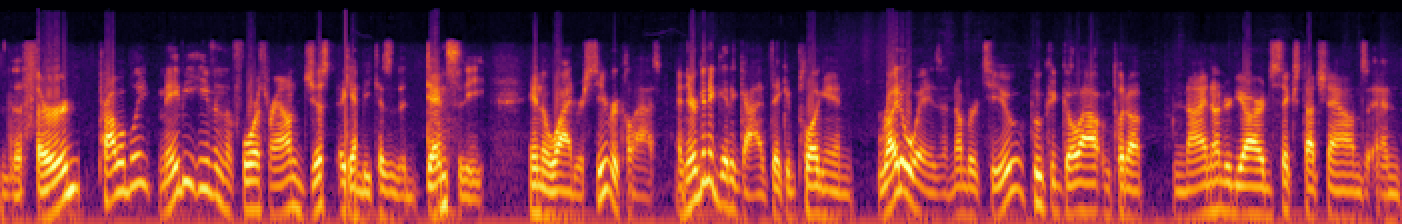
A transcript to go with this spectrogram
the third, probably, maybe even the fourth round, just again because of the density in the wide receiver class. And they're going to get a guy that they could plug in right away as a number two who could go out and put up 900 yards, six touchdowns, and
